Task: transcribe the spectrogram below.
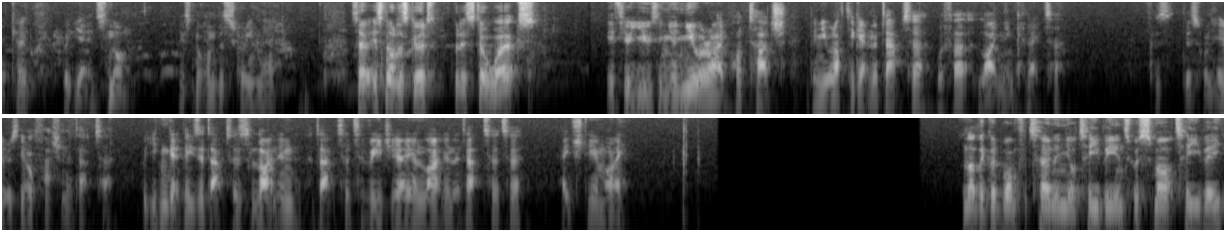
Okay, but yeah, it's not, it's not on the screen there. So it's not as good, but it still works. If you're using your newer iPod Touch, then you'll have to get an adapter with a lightning connector because this one here is the old-fashioned adapter. But you can get these adapters, lightning adapter to VGA and lightning adapter to HDMI. Another good one for turning your TV into a smart TV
